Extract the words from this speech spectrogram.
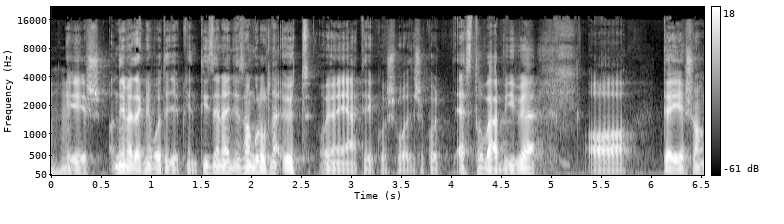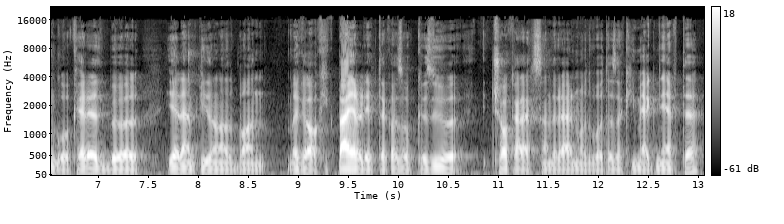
uh-huh. és a németeknél volt egyébként 11, az angoloknál 5 olyan játékos volt, és akkor ezt tovább víve a teljes angol keretből jelen pillanatban, meg akik pályára léptek azok közül, csak Alexander Arnold volt az, aki megnyerte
